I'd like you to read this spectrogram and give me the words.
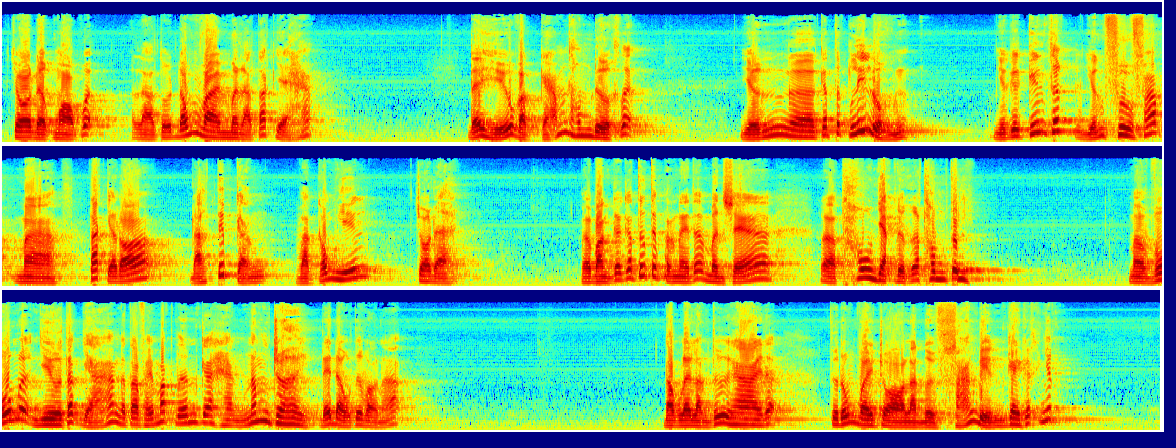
cho đợt một á, là tôi đóng vai mình là tác giả. Để hiểu và cảm thông được đó những uh, cách thức lý luận những cái kiến thức những phương pháp mà tác giả đó đã tiếp cận và cống hiến cho đời và bằng cái cách thức tiếp cận này đó mình sẽ là thâu nhặt được cái thông tin mà vốn đó, nhiều tác giả người ta phải mất đến cái hàng năm trời để đầu tư vào nó. Đọc lại lần thứ hai đó tôi đóng vai trò là người phản biện gay gắt nhất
